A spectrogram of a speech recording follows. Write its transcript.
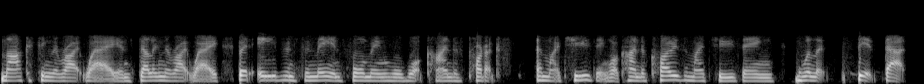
marketing the right way and selling the right way, but even for me informing, well, what kind of products am I choosing? What kind of clothes am I choosing? Will it fit that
